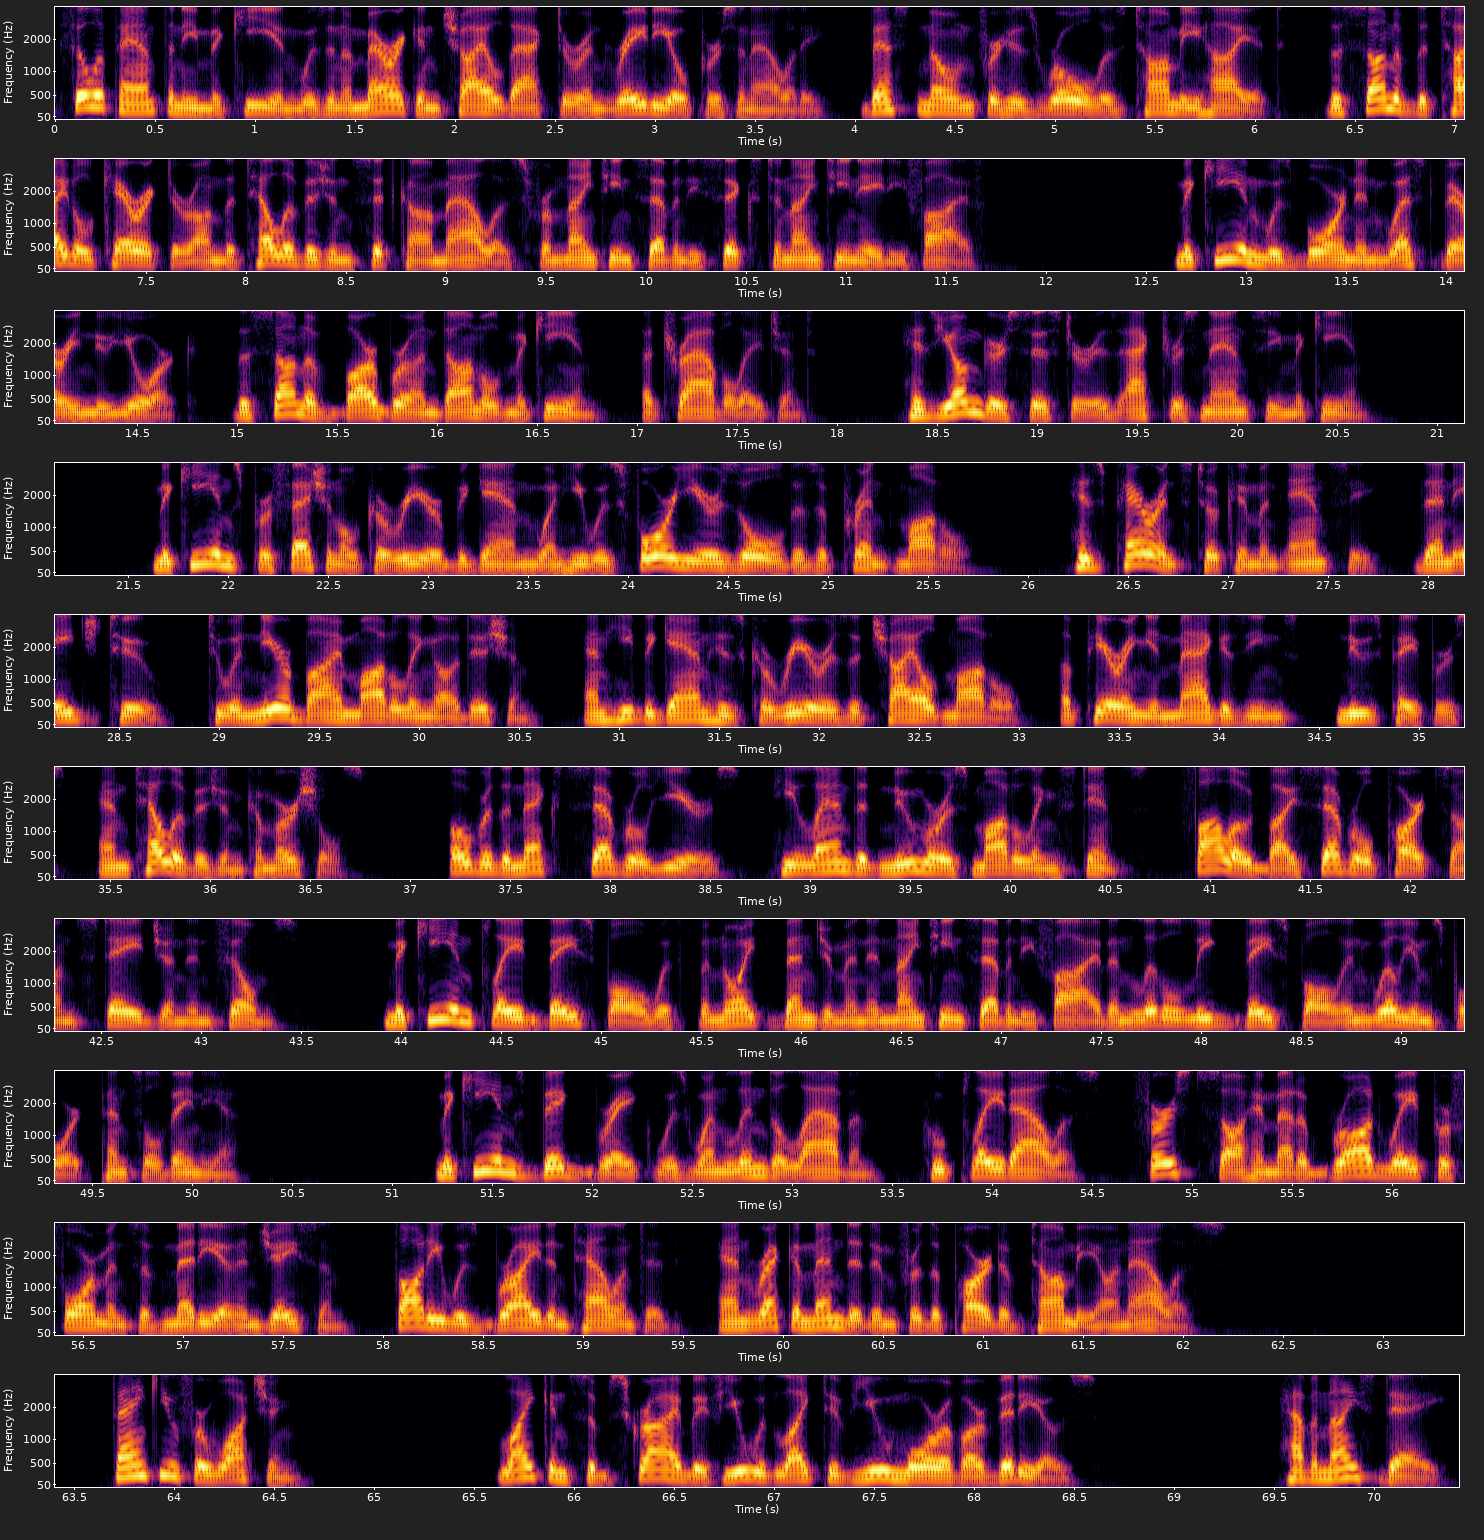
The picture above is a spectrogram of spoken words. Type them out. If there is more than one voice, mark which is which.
Speaker 1: Philip Anthony McKeon was an American child actor and radio personality, best known for his role as Tommy Hyatt, the son of the title character on the television sitcom Alice from 1976 to 1985. McKeon was born in Westbury, New York, the son of Barbara and Donald McKeon, a travel agent. His younger sister is actress Nancy McKeon. McKeon's professional career began when he was four years old as a print model. His parents took him and Nancy, then age two, to a nearby modeling audition, and he began his career as a child model, appearing in magazines, newspapers, and television commercials. Over the next several years, he landed numerous modeling stints, followed by several parts on stage and in films. McKeon played baseball with Benoit Benjamin in 1975 and Little League Baseball in Williamsport, Pennsylvania. McKeon's big break was when Linda Lavin, who played Alice, first saw him at a Broadway performance of Medea and Jason thought he was bright and talented, and recommended him for the part of Tommy on Alice. Thank you for watching. Like and subscribe if you would like to view more of our videos. Have a nice day.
